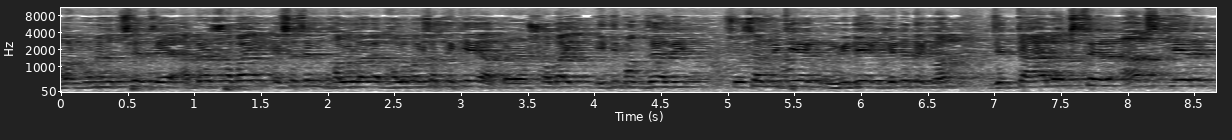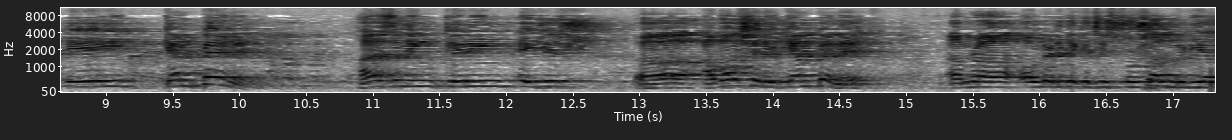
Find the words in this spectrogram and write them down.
আমার মনে হচ্ছে যে আপনারা সবাই এসেছেন ভালো লাগা ভালোবাসা থেকে। আপনারা সবাই ইতিমধ্যে আমি সোশ্যাল মিডিয়া মিডিয়া ঘেটে দেখলাম যে ডায়ালগসের আজকের এই ক্যাম্পেইনে হায়াসেনিং ক্লিনিং এই যে আবাসের এই ক্যাম্পেইনে আমরা অলরেডি দেখেছি সোশ্যাল মিডিয়া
